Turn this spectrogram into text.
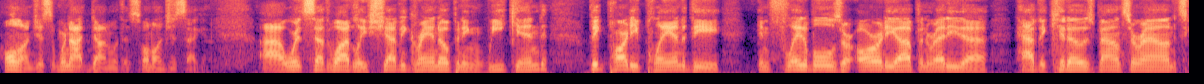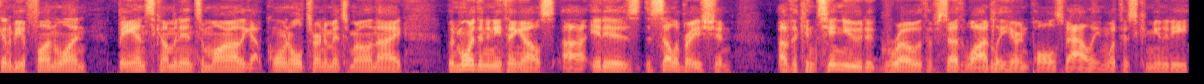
Hold on, just we're not done with this. Hold on, just a second. Uh, we're at Seth Wadley Chevy grand opening weekend. Big party planned. The inflatables are already up and ready to have the kiddos bounce around. It's going to be a fun one. Bands coming in tomorrow. They got a cornhole tournament tomorrow night. But more than anything else, uh, it is the celebration of the continued growth of Seth Wadley here in Pauls Valley and what this community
